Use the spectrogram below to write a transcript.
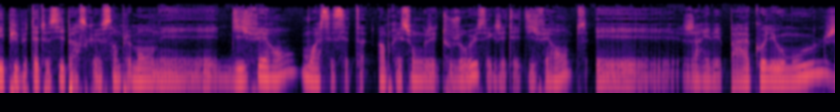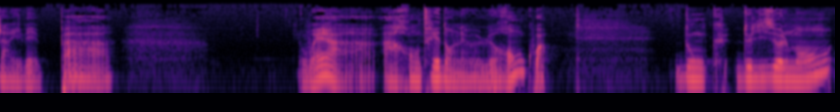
Et puis peut-être aussi parce que simplement on est différent. Moi, c'est cette impression que j'ai toujours eue, c'est que j'étais différente et j'arrivais pas à coller au moule, j'arrivais pas à... ouais, à, rentrer dans le, rang, quoi. Donc de l'isolement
